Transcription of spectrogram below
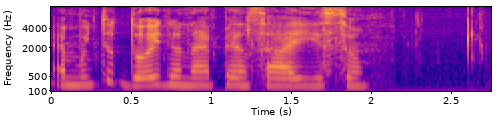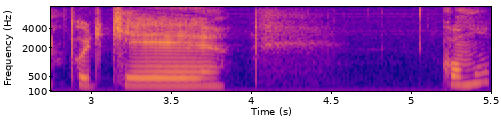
É muito doido, né, pensar isso, porque como,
